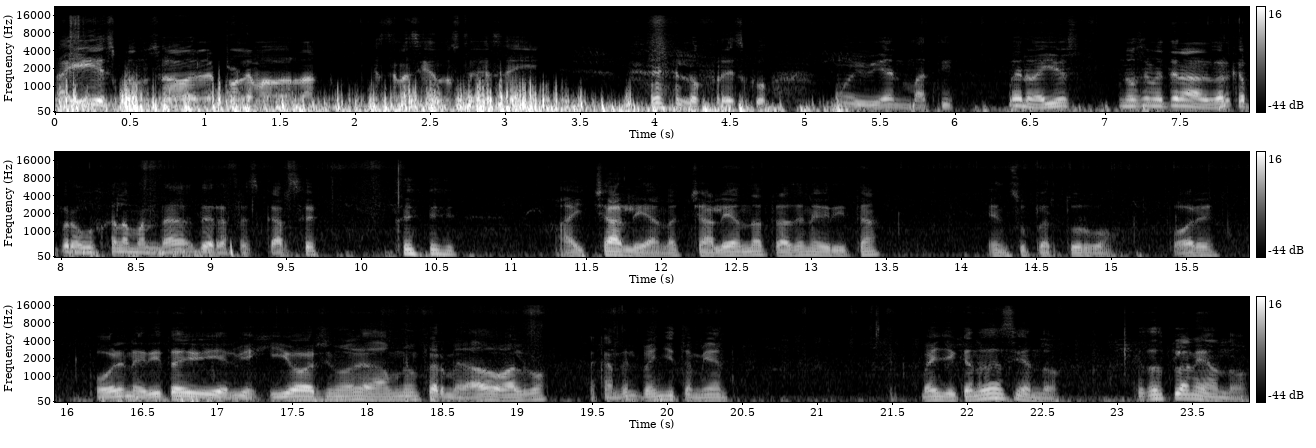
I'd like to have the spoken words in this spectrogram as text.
ahí es cuando se va a ver el problema, ¿verdad? ¿Qué están haciendo ustedes ahí? Lo fresco. Muy bien, Mati. Bueno, ellos no se meten a la alberca, pero buscan la manera de refrescarse. Ahí Charlie anda, Charlie anda atrás de Negrita en super turbo. Pobre, pobre Negrita y el viejillo, a ver si no le da una enfermedad o algo. Sacando el Benji también. Benji, ¿qué andas haciendo? ¿Qué estás planeando?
